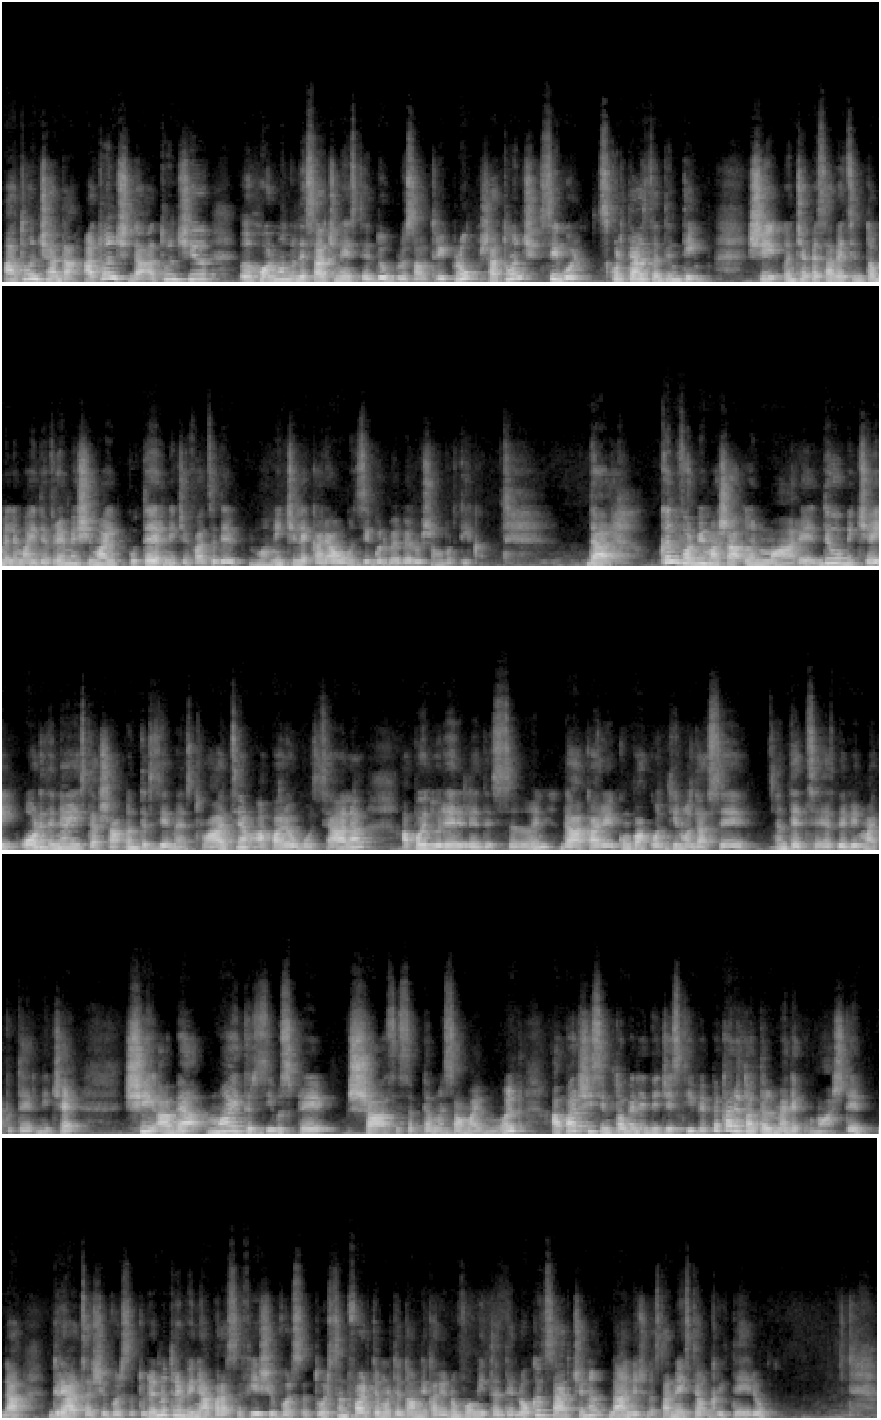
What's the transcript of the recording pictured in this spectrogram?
atunci da, atunci da, atunci uh, hormonul de sarcină este dublu sau triplu și atunci, sigur, scurtează din timp. Și începe să aveți simptomele mai devreme și mai puternice față de mămicile care au un singur bebeluș în burtică. Dar când vorbim așa în mare, de obicei, ordinea este așa, întârzie menstruația, apare oboseala, apoi durerile de sâni, da, care cumva continuă, dar se întețesc, devin mai puternice, și abia mai târziu, spre 6 săptămâni sau mai mult, apar și simptomele digestive, pe care toată lumea le cunoaște, da? Greața și vărsăturile. Nu trebuie neapărat să fie și vărsături. Sunt foarte multe doamne care nu vomită deloc în sarcină, da? Deci ăsta nu este un criteriu.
